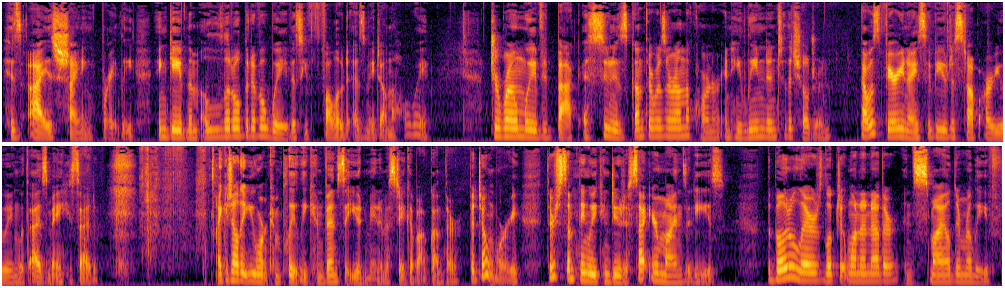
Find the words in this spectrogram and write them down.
his eyes shining brightly, and gave them a little bit of a wave as he followed Esme down the hallway. Jerome waved back as soon as Gunther was around the corner, and he leaned into the children. That was very nice of you to stop arguing with Esme, he said. I could tell that you weren't completely convinced that you had made a mistake about Gunther, but don't worry. There's something we can do to set your minds at ease. The Baudelaires looked at one another and smiled in relief.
